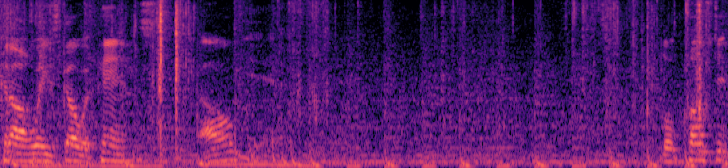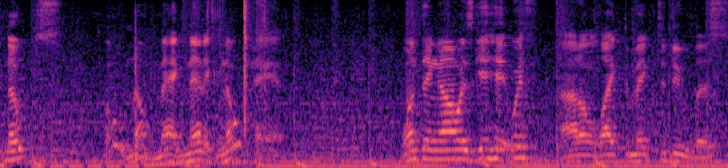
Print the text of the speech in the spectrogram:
Could always go with pins. Oh yeah. Little post-it notes. Oh no, magnetic notepad. One thing I always get hit with, I don't like to make to-do lists.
